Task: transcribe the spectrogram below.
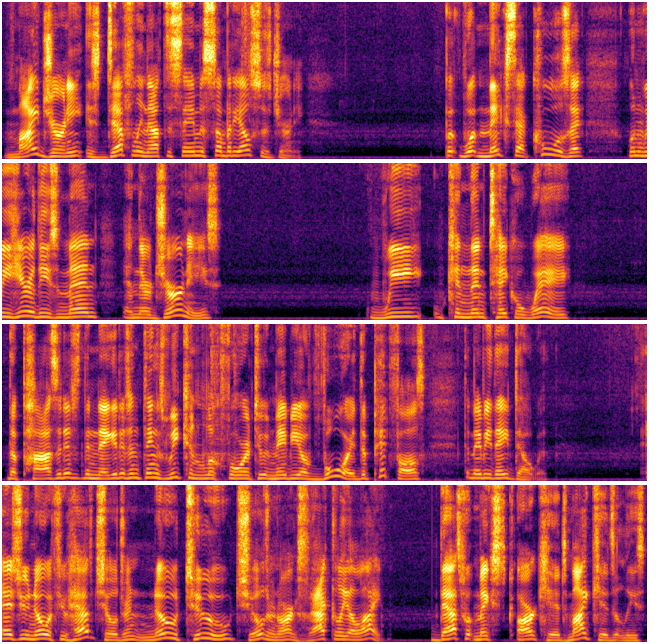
My journey is definitely not the same as somebody else's journey. But what makes that cool is that when we hear these men and their journeys, we can then take away the positives, the negatives, and things we can look forward to and maybe avoid the pitfalls that maybe they dealt with. As you know, if you have children, no two children are exactly alike. That's what makes our kids, my kids at least,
